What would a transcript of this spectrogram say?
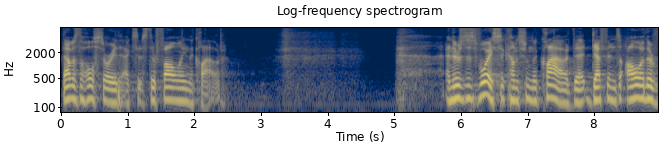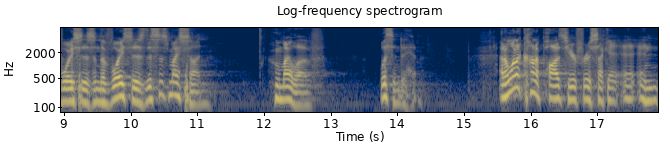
That was the whole story of the Exodus. They're following the cloud. And there's this voice that comes from the cloud that deafens all other voices. And the voice is, This is my son, whom I love. Listen to him. And I want to kind of pause here for a second and, and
